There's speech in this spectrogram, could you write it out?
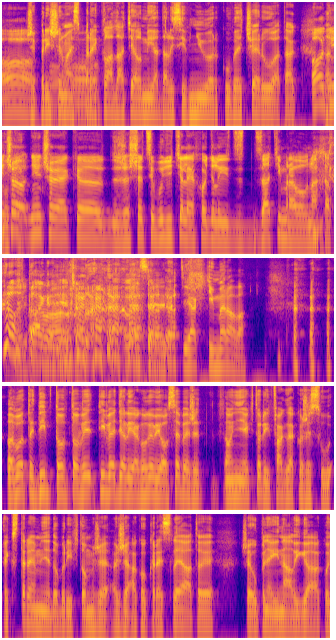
Oh, že prišli aj s prekladateľmi a dali si v New Yorku večeru a tak. O, Lebo niečo, ke- niečo, jak, e, že všetci buditeľia chodili za Timravou na chatu. No, tak, niečo. Presne, jak ti merava. Lebo ty, to, to, ty vedeli ako keby o sebe, že oni niektorí fakt akože sú extrémne dobrí v tom, že, že ako kreslia a to je že úplne iná liga. Ako,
